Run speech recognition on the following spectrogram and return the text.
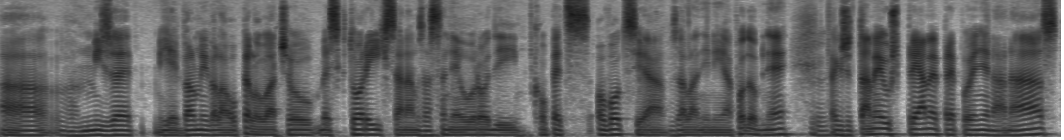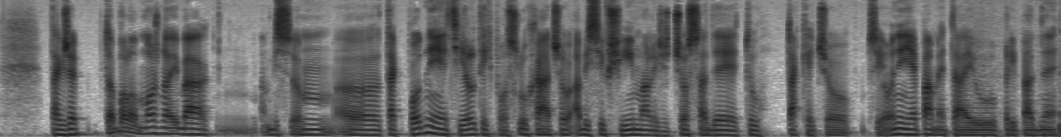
A v hmyze je veľmi veľa opelovačov, bez ktorých sa nám zase neurodí kopec ovocia, zeleniny a podobne. Mm. Takže tam je už priame prepojenie na nás. Takže to bolo možno iba, aby som e, tak podnietil tých poslucháčov, aby si všímali, že čo sa deje tu také, čo si oni nepamätajú, prípadne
